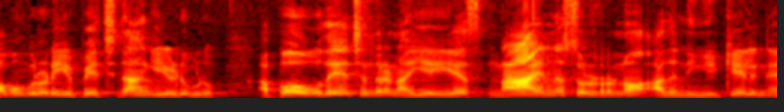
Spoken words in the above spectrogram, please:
அவங்களுடைய பேச்சு தான் அங்கே எடுபடும். அப்போது உதயச்சந்திரன் ஐஏஎஸ் நான் என்ன சொல்கிறேனோ அதை நீங்கள் கேளுங்க.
